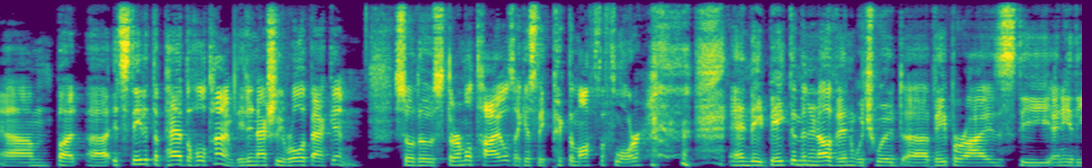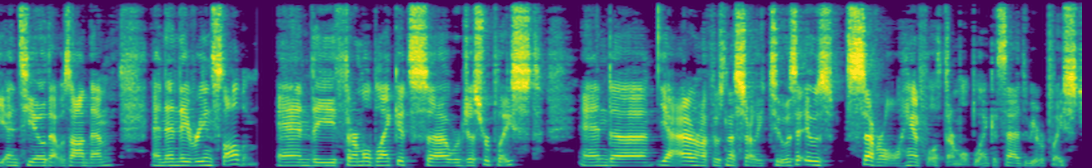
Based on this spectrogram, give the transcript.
Um, but uh, it stayed at the pad the whole time. They didn't actually roll it back in. So those thermal tiles, I guess they picked them off the floor and they baked them in an oven, which would uh, vaporize the any of the NTO that was on them, and then they reinstalled them. And the thermal blankets uh, were just replaced. And uh, yeah, I don't know if it was necessarily two. It was, it was several, handful of thermal blankets that had to be replaced.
